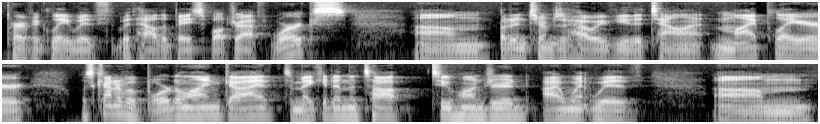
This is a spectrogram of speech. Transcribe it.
perfectly with with how the baseball draft works. Um, but in terms of how we view the talent, my player was kind of a borderline guy to make it in the top 200. I went with um,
